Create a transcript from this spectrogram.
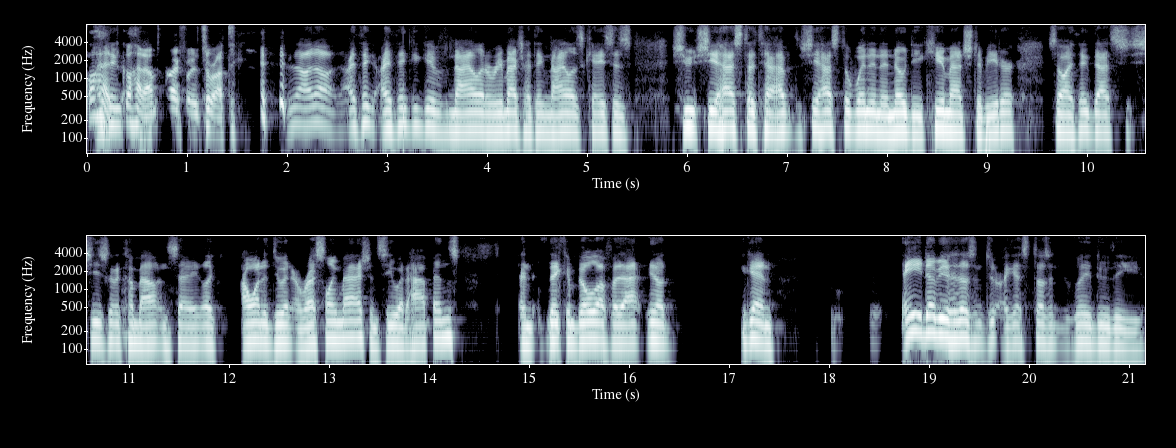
Go ahead. Think, go ahead. I'm sorry for interrupting. no, no. I think I think you give Nyla a rematch. I think Nyla's case is she she has to have she has to win in a no DQ match to beat her. So I think that's she's going to come out and say like I want to do it in a wrestling match and see what happens, and they can build off of that. You know, again, AEW doesn't do I guess doesn't really do the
